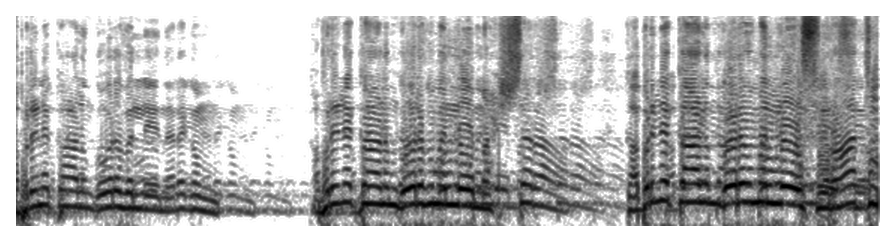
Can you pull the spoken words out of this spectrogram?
കബറിനെക്കാളും ഗൗരവല്ലേ നരകം? കബറിനെക്കാളും ഗൗരവമല്ലേ മഹ്ഷറ? കബറിനെക്കാളും ഗൗരവമല്ലേ സിറാത്ത്?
